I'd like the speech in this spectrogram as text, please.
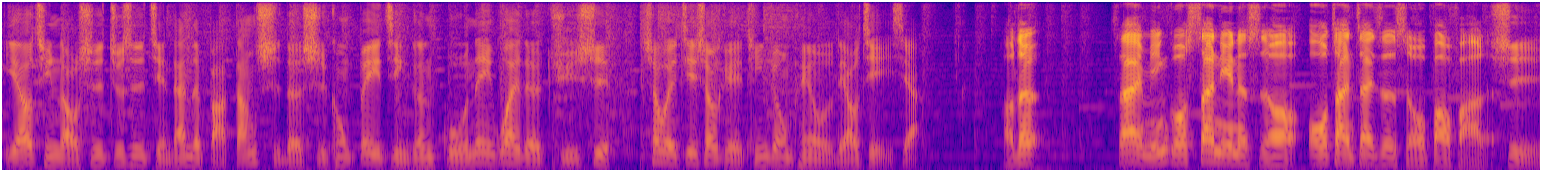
也要请老师就是简单的把当时的时空背景跟国内外的局势稍微介绍给听众朋友了解一下。好的，在民国三年的时候，欧战在这时候爆发了。是。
